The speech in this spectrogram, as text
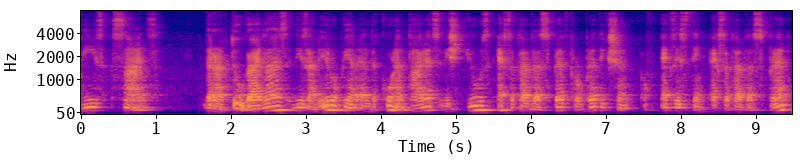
these signs. There are two guidelines, these are the European and the Korean TI-RADS, which use extrathyroidal spread for prediction existing extrathyroidal spread,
